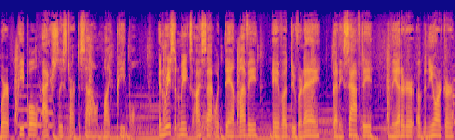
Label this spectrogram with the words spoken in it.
where people actually start to sound like people. In recent weeks, I sat with Dan Levy, Ava DuVernay, Benny Safdie, and the editor of The New Yorker,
